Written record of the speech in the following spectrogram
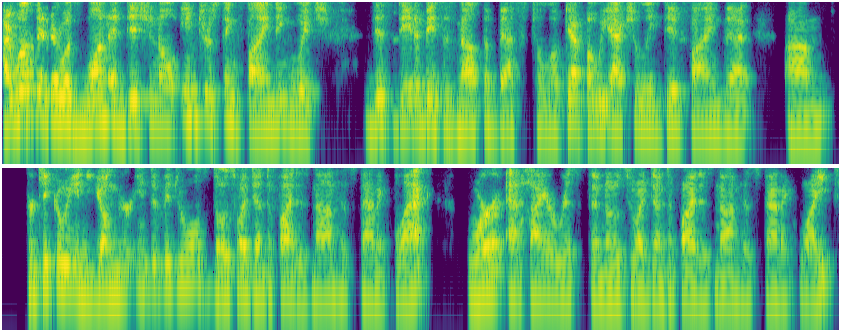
I will uh, say there was one additional interesting finding, which this database is not the best to look at, but we actually did find that um, particularly in younger individuals, those who identified as non-Hispanic Black were at higher risk than those who identified as non-Hispanic white.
